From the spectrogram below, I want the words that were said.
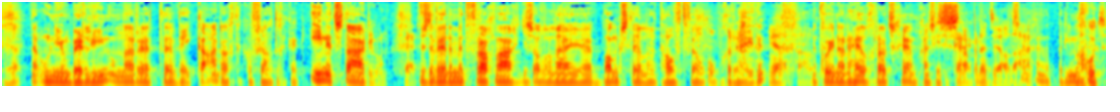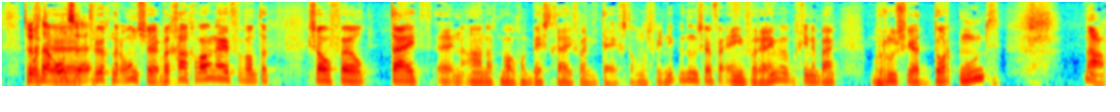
Ja. naar Union Berlin om naar het eh, WK, dacht ik, of zo te gaan kijken. In het stadion. Vet. Dus er werden met vrachtwagentjes allerlei eh, bankstellen het hoofdveld opgereden. Dan kon je naar een heel groot scherm gaan zitten snappen kijken. het wel daar. Prima. Maar goed, terug naar onze... terug naar onze. We gaan gewoon even, want het, zoveel tijd en aandacht mogen we best geven aan die tegenstanders, vind ik. We doen ze even één voor één. We beginnen bij Borussia Dortmund. Nou,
